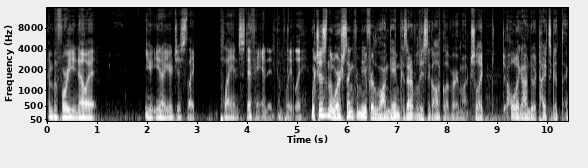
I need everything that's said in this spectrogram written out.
and before you know it, you you know you're just like playing stiff-handed completely. Which isn't the worst thing for me for the long game because I don't release the golf club very much. So like holding on to it tight's a good thing.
